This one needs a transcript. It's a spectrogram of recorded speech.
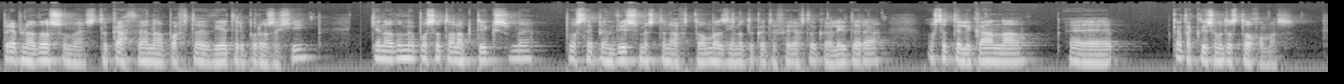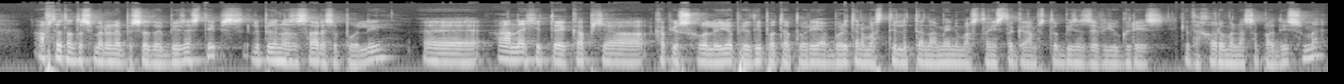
Πρέπει να δώσουμε στο κάθε ένα από αυτά ιδιαίτερη προσοχή και να δούμε πώς θα το αναπτύξουμε, πώς θα επενδύσουμε στον εαυτό μας για να το καταφέρει αυτό καλύτερα, ώστε τελικά να ε, κατακτήσουμε το στόχο μας. Αυτό ήταν το σημερινό επεισόδιο Business Tips. Ελπίζω να σας άρεσε πολύ. Ε, αν έχετε κάποια, κάποιο σχόλιο ή οποιοδήποτε απορία, μπορείτε να μας στείλετε ένα μήνυμα στο Instagram, στο Business Review Greece και θα χαρούμε να σας απαντήσουμε.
